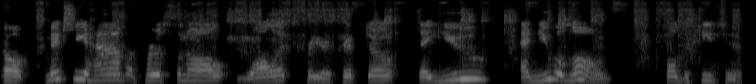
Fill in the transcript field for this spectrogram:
So make sure you have a personal wallet for your crypto that you and you alone hold the key to.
